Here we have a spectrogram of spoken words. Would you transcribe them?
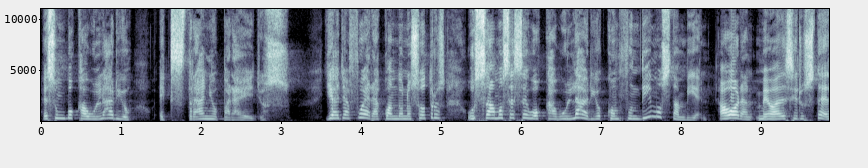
es un vocabulario extraño para ellos. Y allá afuera, cuando nosotros usamos ese vocabulario, confundimos también. Ahora, me va a decir usted,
